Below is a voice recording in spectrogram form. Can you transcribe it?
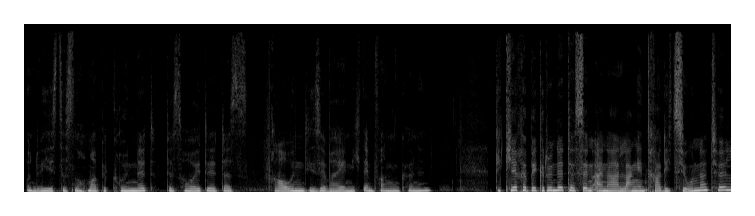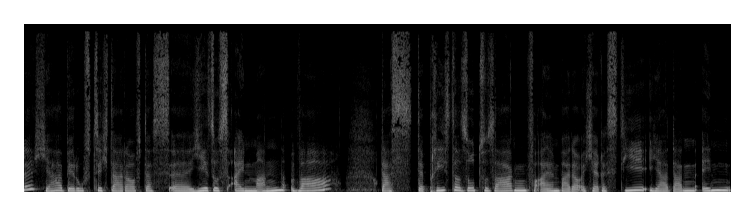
Und wie ist das nochmal begründet bis heute, dass Frauen diese Weihe nicht empfangen können? Die Kirche begründet es in einer langen Tradition natürlich, ja, beruft sich darauf, dass äh, Jesus ein Mann war dass der Priester sozusagen vor allem bei der Eucharistie ja dann in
